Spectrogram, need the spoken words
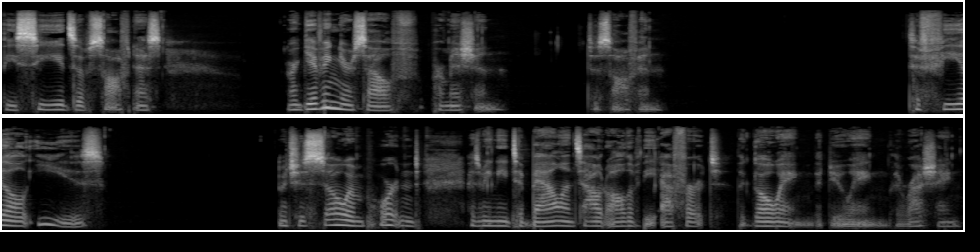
these seeds of softness are giving yourself permission to soften, to feel ease, which is so important as we need to balance out all of the effort, the going, the doing, the rushing.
